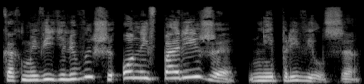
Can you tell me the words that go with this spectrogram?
Как мы видели выше, он и в Париже не привился.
